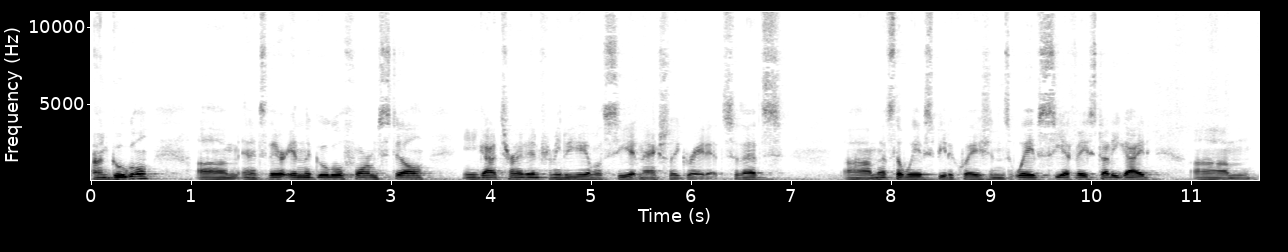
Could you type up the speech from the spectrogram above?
on Google um, and it's there in the Google form still, and you got to turn it in for me to be able to see it and actually grade it. So that's um, that's the wave speed equations. Wave CFA study guide, um,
